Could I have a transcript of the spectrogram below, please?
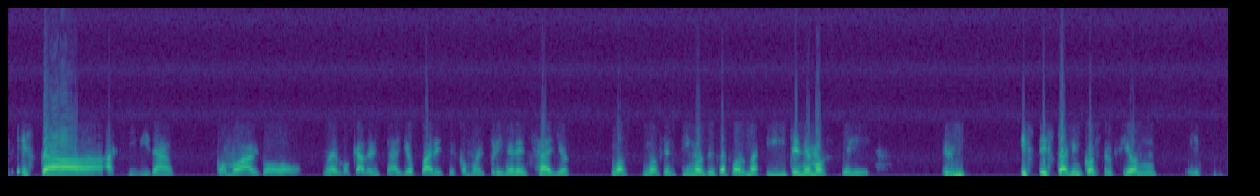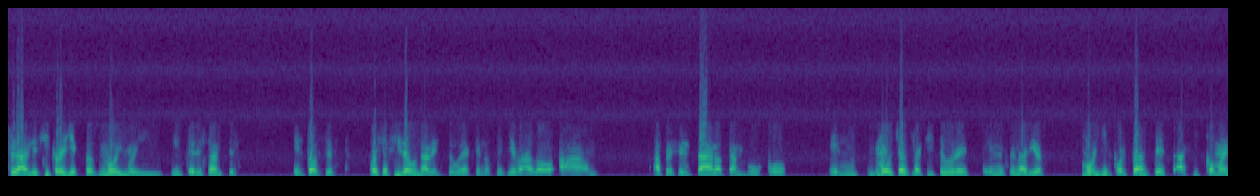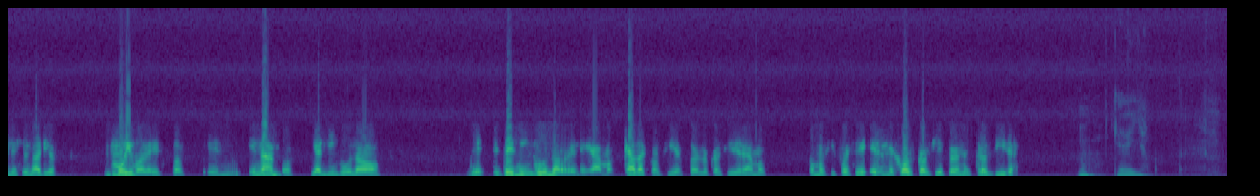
esta actividad como algo nuevo. Cada ensayo parece como el primer ensayo. Nos, nos sentimos de esa forma y tenemos están en construcción eh, planes y proyectos muy, muy interesantes. Entonces, pues ha sido una aventura que nos ha llevado a, a presentar a Tambuco en muchas latitudes, en escenarios muy importantes, así como en escenarios muy modestos en, en ambos, y a ninguno, de ninguno renegamos. Cada concierto lo consideramos como si fuese el mejor concierto de nuestras vidas. Mm, qué bello.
